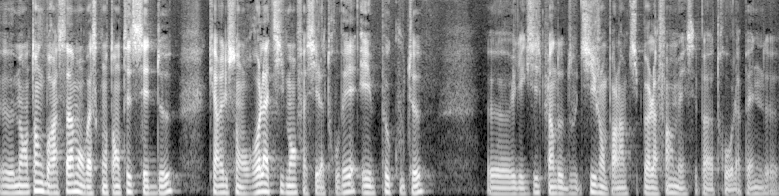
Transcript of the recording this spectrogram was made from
euh, mais en tant que brassam, on va se contenter de ces deux, car ils sont relativement faciles à trouver et peu coûteux. Euh, il existe plein d'autres outils, j'en parle un petit peu à la fin, mais c'est pas trop la peine de.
